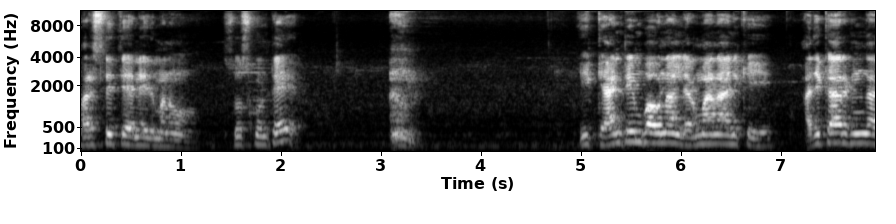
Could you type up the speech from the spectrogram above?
పరిస్థితి అనేది మనం చూసుకుంటే ఈ క్యాంటీన్ భవనాల నిర్మాణానికి అధికారికంగా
